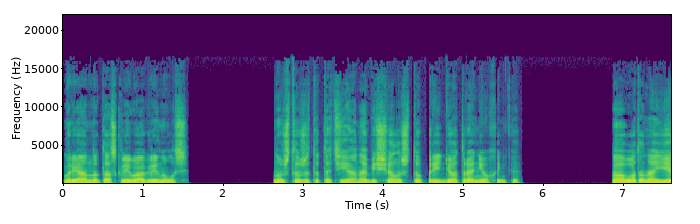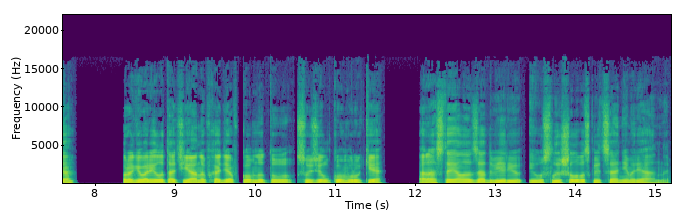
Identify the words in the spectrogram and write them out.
Марианна тоскливо оглянулась. Ну что же это Татьяна? Обещала, что придет ранехонько. А вот она и я, — проговорила Татьяна, входя в комнату с узелком в руке. Она стояла за дверью и услышала восклицание Марианны.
